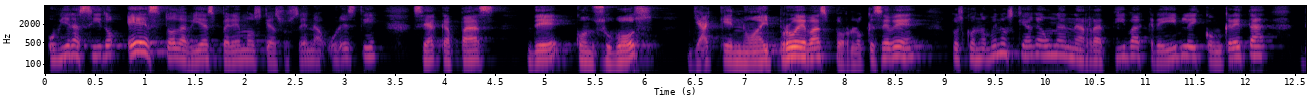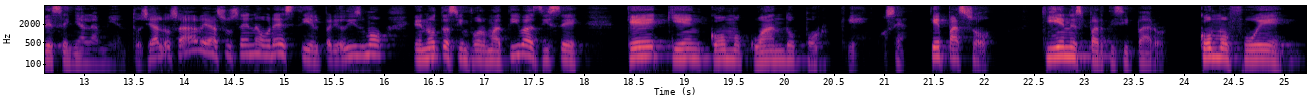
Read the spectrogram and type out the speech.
Hubiera sido, es todavía, esperemos que Azucena Uresti sea capaz de, con su voz, ya que no hay pruebas por lo que se ve, pues cuando menos que haga una narrativa creíble y concreta de señalamientos. Ya lo sabe Azucena Oresti, el periodismo en notas informativas dice qué, quién, cómo, cuándo, por qué. O sea, ¿qué pasó? ¿Quiénes participaron? ¿Cómo fue?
